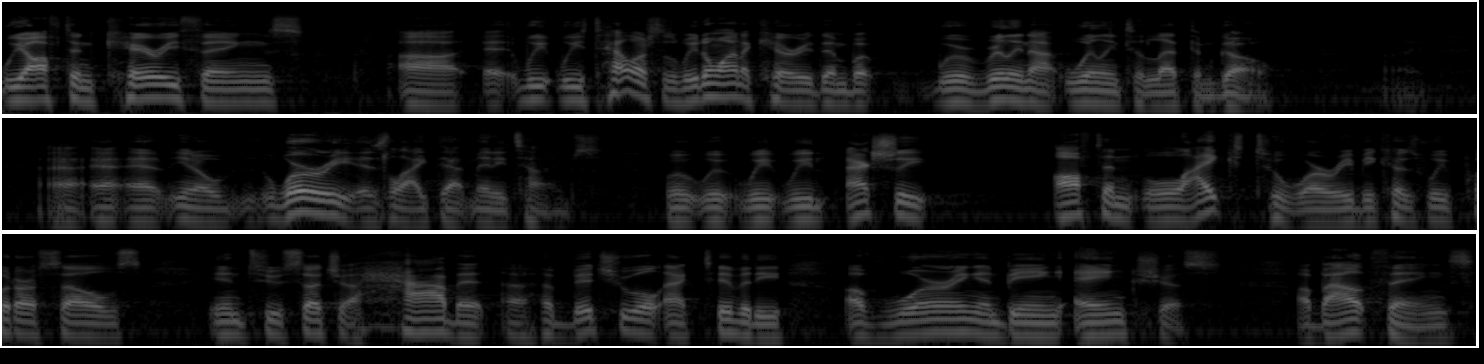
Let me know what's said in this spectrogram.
we often carry things, uh, we, we tell ourselves we don't want to carry them, but we're really not willing to let them go. And, you know, worry is like that many times. We, we, we actually often like to worry because we've put ourselves into such a habit, a habitual activity of worrying and being anxious about things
